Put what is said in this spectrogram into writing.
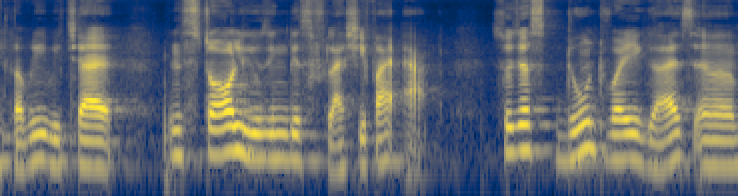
recovery which I install using this Flashify app. So just don't worry guys. Uh,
